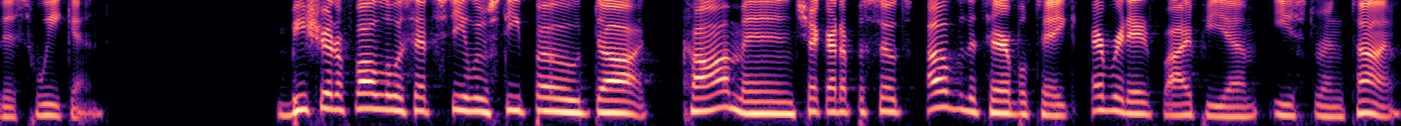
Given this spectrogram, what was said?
this weekend. Be sure to follow us at SteelersDepot.com and check out episodes of The Terrible Take every day at 5 p.m. Eastern Time.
